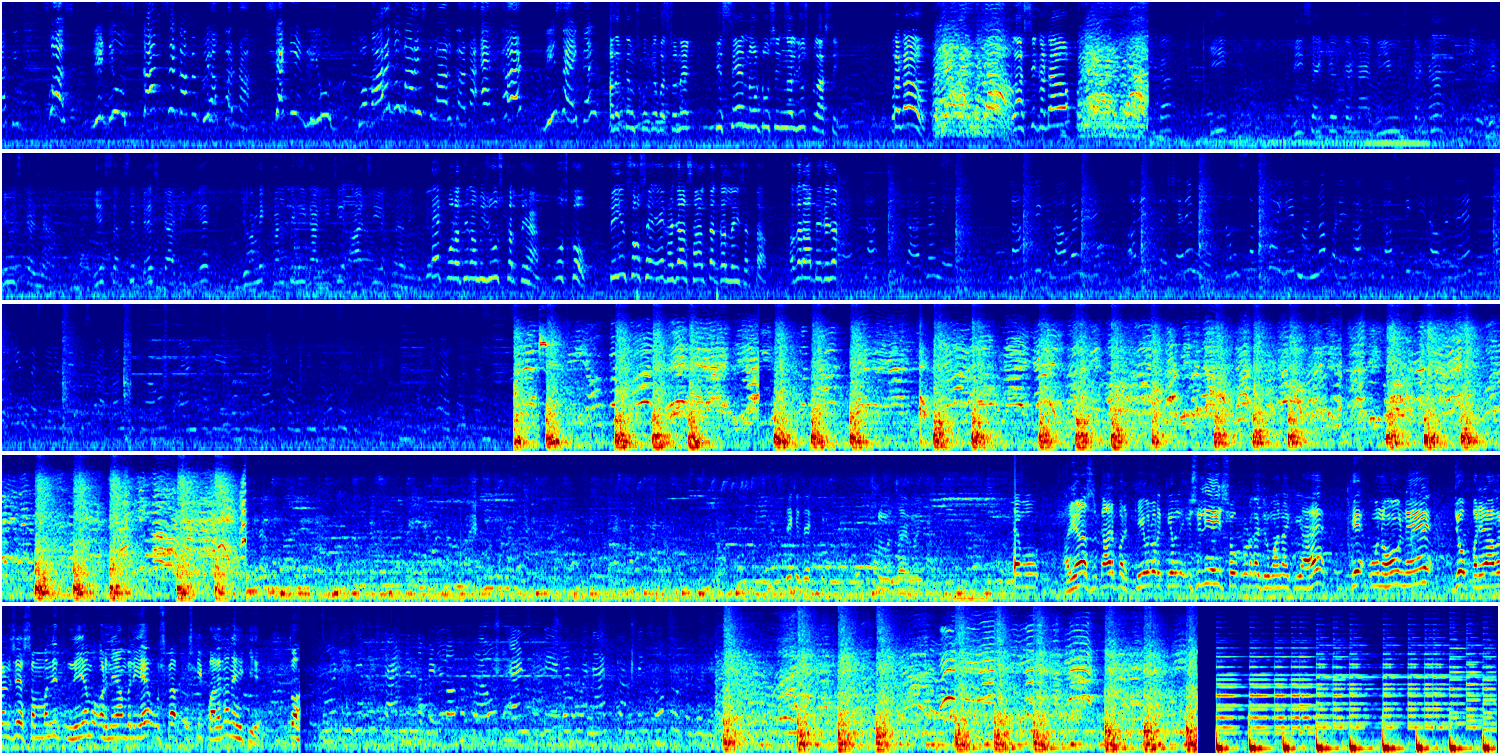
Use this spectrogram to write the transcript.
बताती हूँ। First reduce कम से कम उपयोग करना। सेकंड रियूज दोबारा दोबारा इस्तेमाल करना। And third recycle Adityam school के बच्चों ने कि से no to single use plastic. हटाओ प्लास्टिक हटाओ रिसाइकल करना रीयूज करना रिड्यूस करना। ये सबसे बेस्ट स्ट्रैटेजी है। जो हमें कल भी नहीं डालनी चाहिए आज ही अपना लेंगे एक पोलिथीन हम यूज़ करते हैं उसको 300 से 1000 साल तक गल नहीं सकता। अगर आप 1000 प्लास्टिक राजा ने प्लास्टिक रावण है और इस दशहरे में है वो हरियाणा सरकार पर केवल और केवल इसलिए ही सौ करोड़ का जुर्माना किया है कि उन्होंने जो पर्यावरण से संबंधित नियम और नियमावली है, उसका, उसकी पालना नहीं की है।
